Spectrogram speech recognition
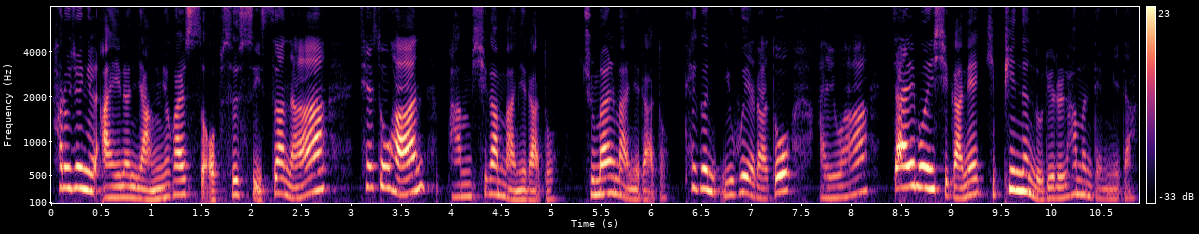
하루 종일 아이는 양육할 수 없을 수 있으나 최소한 밤 시간만이라도 주말만이라도 퇴근 이후에라도 아이와 짧은 시간에 깊이 있는 놀이를 하면 됩니다.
